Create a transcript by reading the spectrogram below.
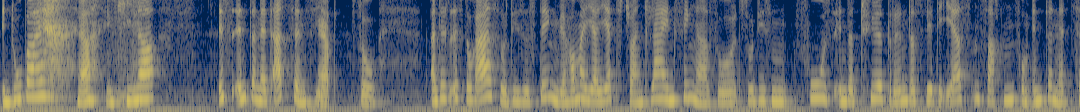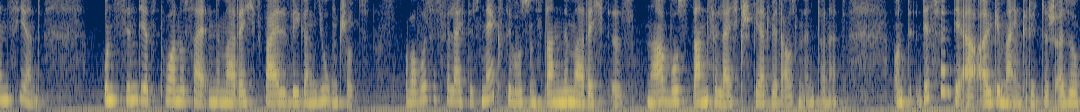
in Dubai, ja, in China, ist Internet auch zensiert. Ja. So. Und das ist doch auch so, dieses Ding. Wir haben ja jetzt schon einen kleinen Finger, so, so diesen Fuß in der Tür drin, dass wir die ersten Sachen vom Internet zensieren. Uns sind jetzt Pornoseiten nicht mehr recht, weil wegen Jugendschutz. Aber wo ist es vielleicht das nächste, wo es uns dann nicht mehr recht ist? Wo es dann vielleicht gesperrt wird aus dem Internet? Und das finde ich auch allgemein kritisch. Also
